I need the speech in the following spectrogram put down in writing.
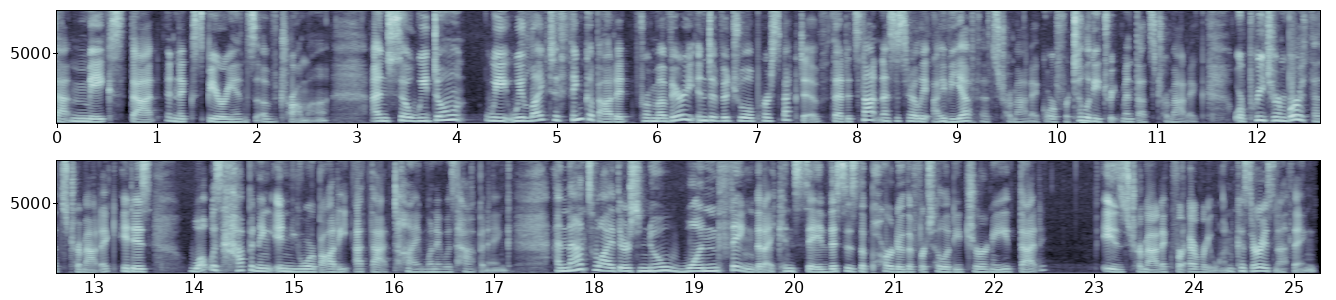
that makes that an experience of trauma. And so we don't we we like to think about it from a very individual perspective that it's not necessarily IVF that's traumatic or fertility treatment that's traumatic or preterm birth that's traumatic. It is what was happening in your body at that time when it was happening. And that's why there's no one thing that I can say this is the part of the fertility journey that is traumatic for everyone because there is nothing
